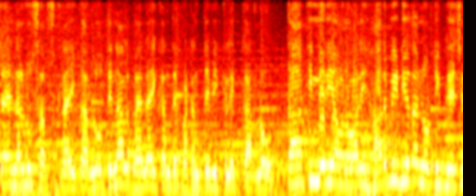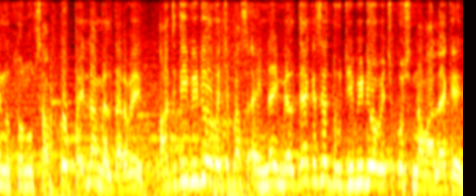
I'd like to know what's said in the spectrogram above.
ਚੈਨਲ ਨੂੰ ਸਬਸਕ੍ਰਾਈਬ ਕਰ ਲਓ ਤੇ ਨਾਲ ਬੈਲ ਆਈਕਨ ਦੇ ਬਟਨ ਤੇ ਵੀ ਕਲਿੱਕ ਕਰ ਲਓ, ਤਾਂ ਕਿ ਮੇਰੀ ਆਉਣ ਵਾਲੀ ਹਰ ਵੀਡੀਓ ਦਾ ਨੋਟੀਫਿਕੇਸ਼ਨ ਤੁਹਾਨੂੰ ਸਭ ਤੋਂ ਪਹਿਲਾਂ ਮਿਲਦਾ ਰਹੇ। ਅੱਜ ਦੀ ਵੀਡੀਓ ਵਿੱਚ ਬਸ ਇੰਨਾ ਹੀ। ਮਿਲਦੇ ਆ ਕਿਸੇ ਦੂਜੀ ਵੀਡੀਓ ਵਿੱਚ ਕੁਝ ਨਵਾਂ ਲੈ ਕੇ।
